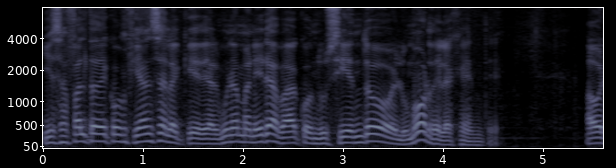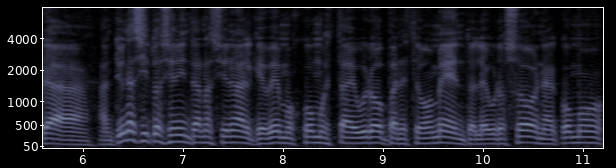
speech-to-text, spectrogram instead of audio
y esa falta de confianza es la que de alguna manera va conduciendo el humor de la gente. Ahora, ante una situación internacional que vemos cómo está Europa en este momento, la eurozona, cómo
